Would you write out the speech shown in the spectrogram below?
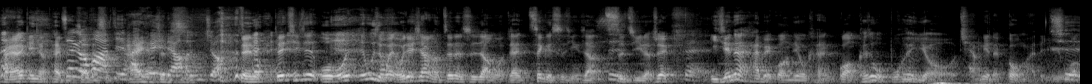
本来跟你讲太这个话题还可以聊很久。对对 对，其实我我为什么我觉得香港真的是让我在这个事情上刺激了，所以以前在台北逛街我可能逛，可是我不会有强烈的购买的欲望。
